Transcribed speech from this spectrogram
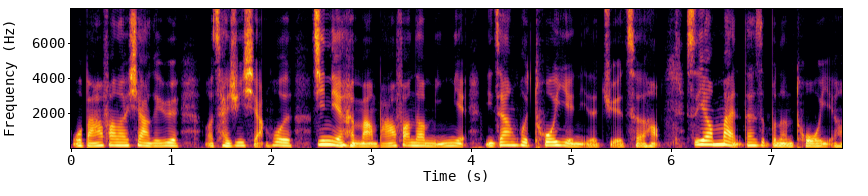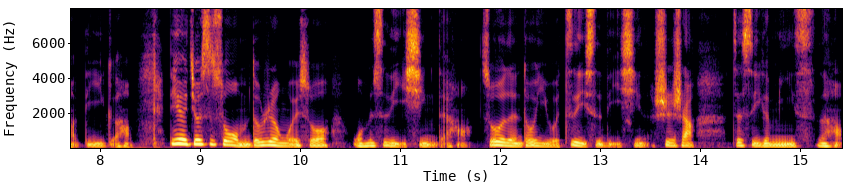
我把它放到下个月呃才去想，或者今年很忙，把它放到明年，你这样会拖延你的决策哈。是要慢，但是不能拖延哈。第一个哈，第二就是说，我们都认为说我们是理性的哈，所有人都以为自己是理性的，事实上这是一个迷思哈。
